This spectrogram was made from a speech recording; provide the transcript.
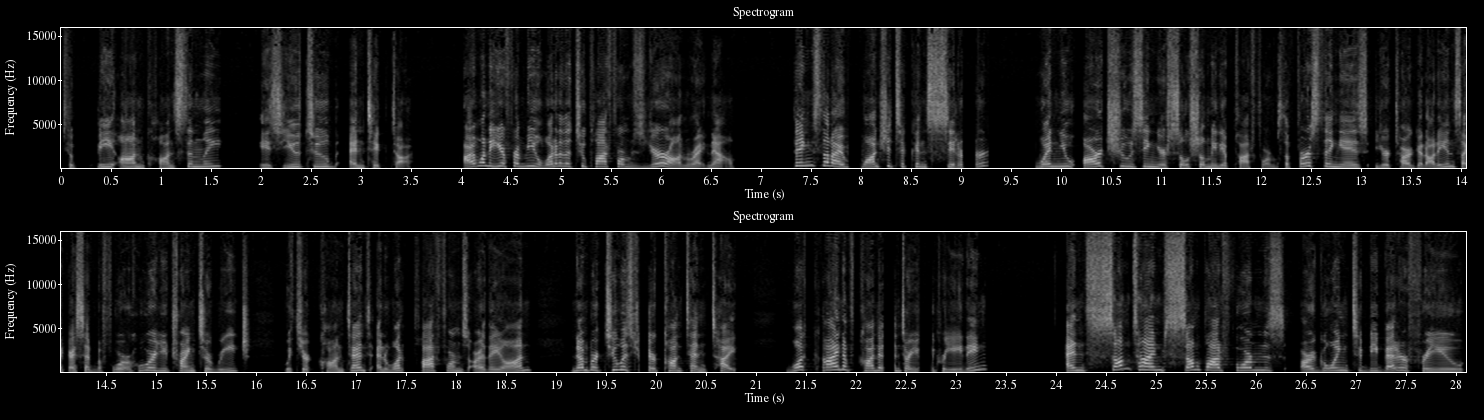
to be on constantly is YouTube and TikTok. I want to hear from you. What are the two platforms you're on right now? Things that I want you to consider when you are choosing your social media platforms. The first thing is your target audience. Like I said before, who are you trying to reach with your content and what platforms are they on? Number two is your content type. What kind of content are you creating? And sometimes some platforms are going to be better for you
